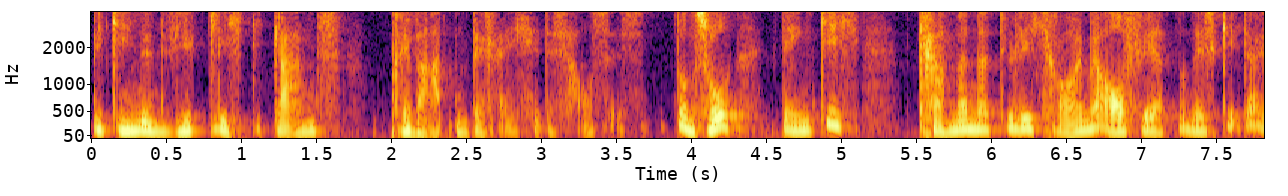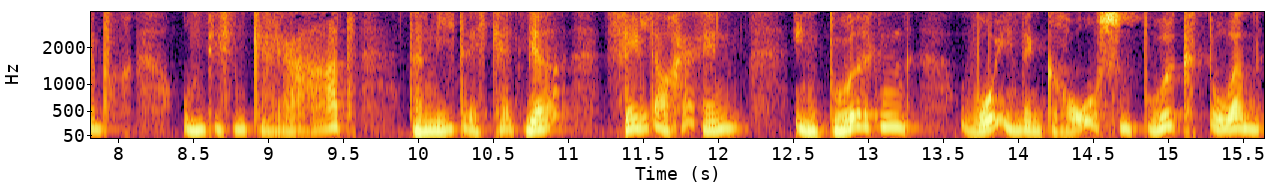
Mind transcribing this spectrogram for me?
beginnen wirklich die ganz privaten Bereiche des Hauses. Und so denke ich, kann man natürlich Räume aufwerten. Und es geht einfach um diesen Grad der Niedrigkeit. Mir fällt auch ein, in Burgen, wo in den großen Burgtoren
